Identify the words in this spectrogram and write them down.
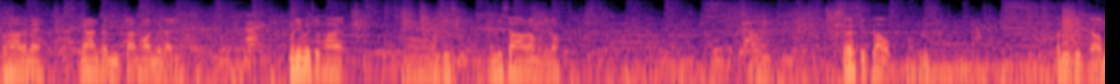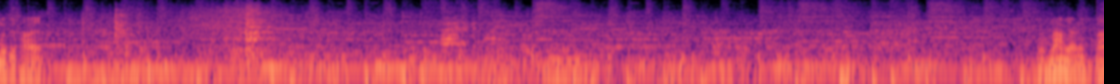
ขอทานได้ไหมงานเป็นจานฮอนเมื่อไหร่ใช่วันนี้มื้อสุดท้ายอ๋อ วันที่วันที่เช้าเนาะวันนี้เนาะลูกสิบเก้าอืมเออสิบเก้าวันที่สิบเก้ามื้อสุดท้ายลูกสิบห้าแล้วกันห้าอืมโอ้น้ำยังไงได้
